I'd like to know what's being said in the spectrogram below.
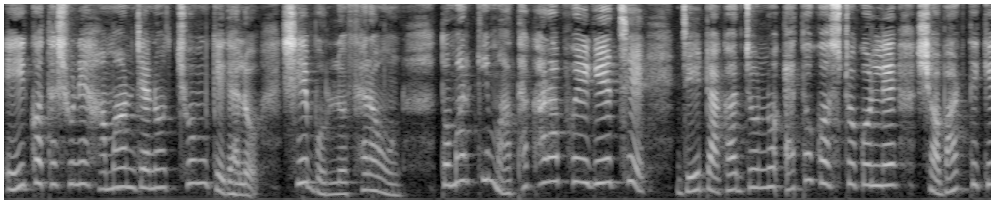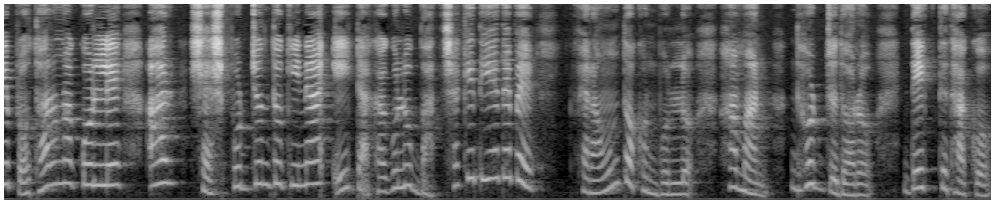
এই কথা শুনে হামান যেন চমকে গেল। সে বলল, ফেরাউন, তোমার কি মাথা খারাপ হয়ে গিয়েছে? যে টাকার জন্য এত কষ্ট করলে, সবার থেকে প্রতারণা করলে, আর শেষ পর্যন্ত কিনা এই টাকাগুলো বাদশাকে দিয়ে দেবে? ফেরাউন তখন বলল, হামান, ধৈর্য ধরো। দেখতে থাকো,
